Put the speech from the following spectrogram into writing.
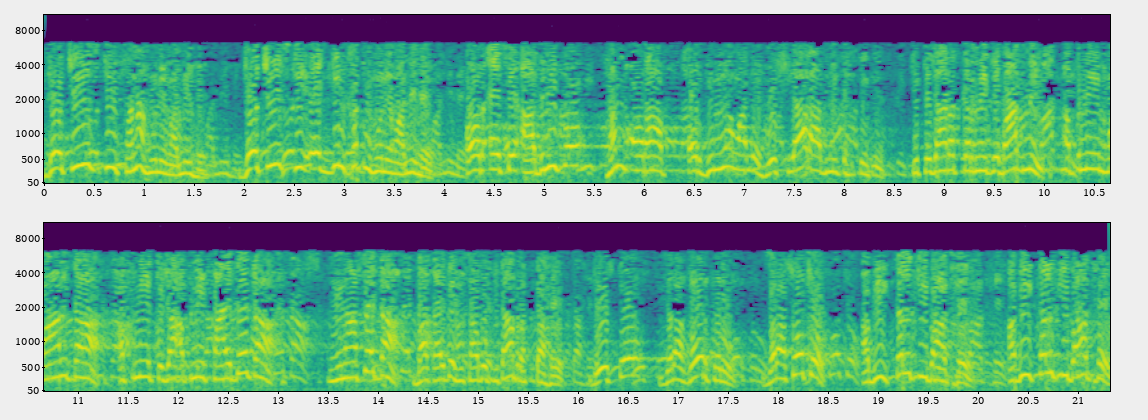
جو چیز کی فنا ہونے والی ہے، جو چیز کی ایک دن ختم ہونے والی ہے۔ اور ایسے آدمی کو ہم اور آپ اور دنیا والے ہوشیار آدمی کہتے ہیں کہ تجارت کرنے کے بعد میں اپنے مال کا، اپنے اپنے فائدے کا، منافع کا باقاعدہ حساب و کتاب رکھتا ہے۔ دوستو، ذرا غور کرو، ذرا سوچو، ابھی کل کی بات ہے، ابھی کل کی بات ہے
